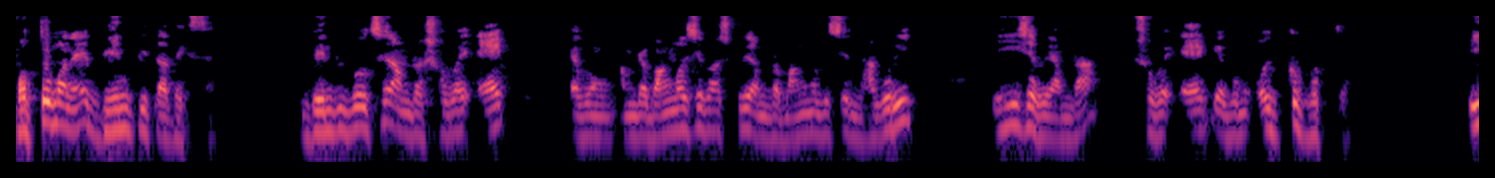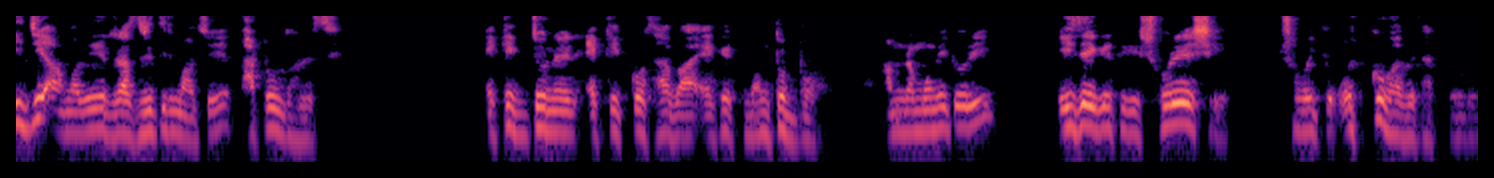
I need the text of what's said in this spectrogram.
বর্তমানে বিএনপি তা দেখছে বিএনপি বলছে, আমরা সবাই এক এবং আমরা বাংলাদেশে বাস করি, আমরা বাংলাদেশের নাগরিক। এই হিসাবে আমরা সবাই এক এবং ঐক্যবদ্ধ। এই যে আমাদের রাজনীতির মাঝে ফাটল ধরেছে, এক একজনের এক এক কথা বা এক এক মন্তব্য, আমরা মনে করি এই জায়গা থেকে সরে এসে সবাইকে ঐক্যভাবে থাকতে হবে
